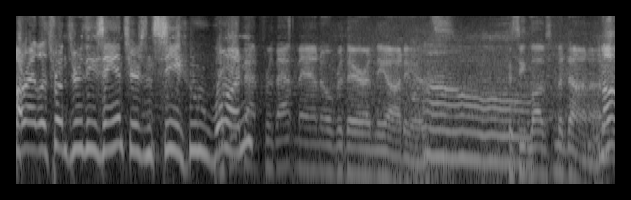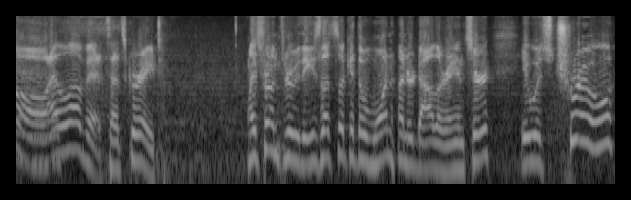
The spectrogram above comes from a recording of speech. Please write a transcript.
All right, let's run through these answers and see who won. that for that man over there in the audience oh. because he loves Madonna. Oh, I love it. That's great. Let's run through these. Let's look at the $100 answer. It was true.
